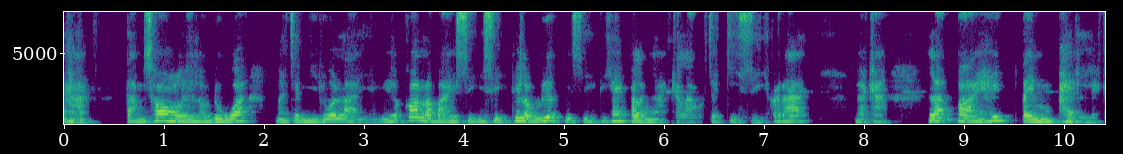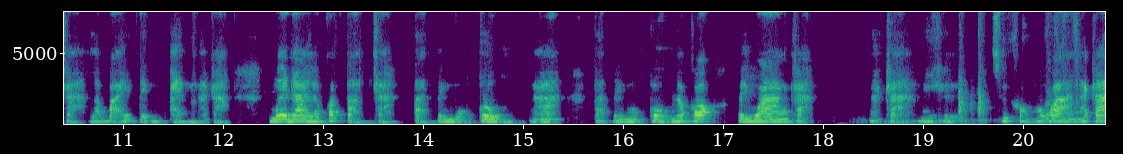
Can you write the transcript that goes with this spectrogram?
นะคะ ตามช่องเลยเราดูว่ามันจะมีลวดลายอย่างนี้แล้วก็ระบายสีสีที่เราเลือกเป็นสีที่ให้พลังงานกับเราจะกี่สีก็ได้นะคะระบายให้เต็มแผ่นเลยค่ะระบายให้เต็มแผ่นนะคะ เมื่อได้แล้วก็ตัดค่ะ ตัดเป็นวงกลมนะคะตัดเป็นวงกลมแล้วก็ไปวางค่ะนะคะ นี่คือชุดของเมื่อวานนะคะ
